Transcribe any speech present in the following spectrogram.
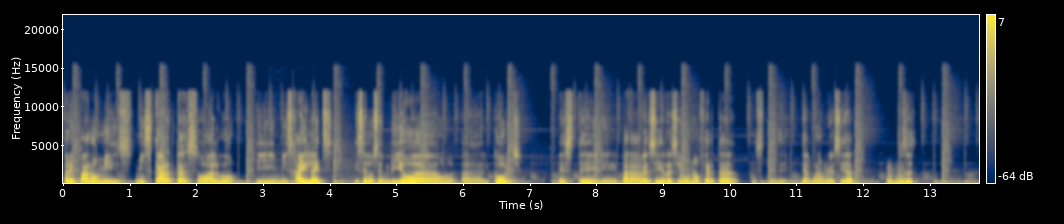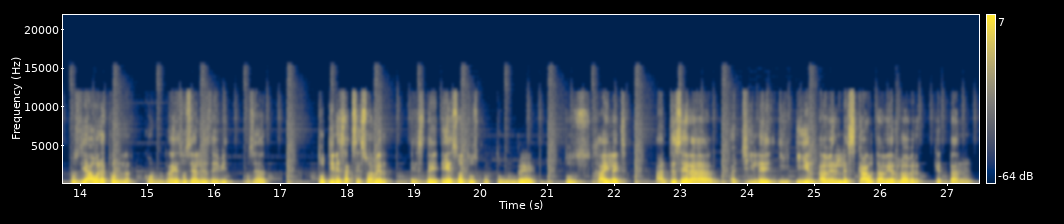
preparo mis, mis cartas o algo y mis highlights y se los envío al coach este, eh, para ver si recibo una oferta este, de, alguna universidad. Entonces, pues ya ahora con, con redes sociales, David, o sea, tú tienes acceso a ver este, eso, tus, tus highlights. Antes era al Chile y ir a ver el scout, a verlo, a ver qué tan,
